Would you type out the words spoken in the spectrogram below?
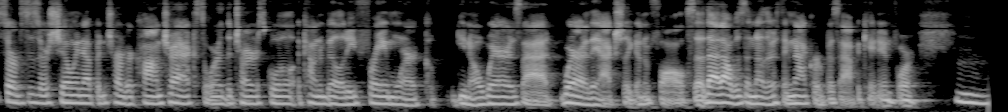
services are showing up in charter contracts or the charter school accountability framework, you know, where is that? Where are they actually going to fall? So that that was another thing that group is advocating for. Hmm.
